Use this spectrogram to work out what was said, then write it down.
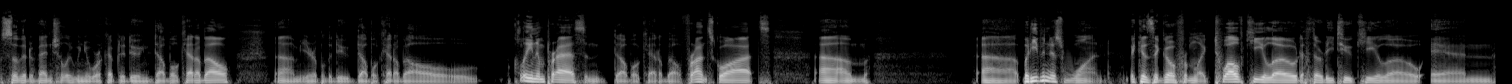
so that eventually when you work up to doing double kettlebell, um, you're able to do double kettlebell clean and press and double kettlebell front squats. Um, uh, but even just one, because they go from like 12 kilo to 32 kilo, and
